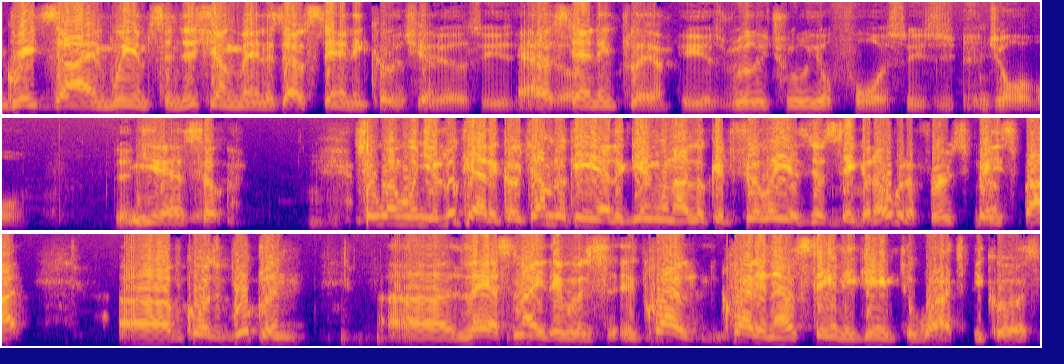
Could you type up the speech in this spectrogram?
great Zion Williamson. This young man is outstanding, coach. Yes, he is. He, outstanding uh, player. He is really, truly a force. He's enjoyable. Yeah, so so when, when you look at it, Coach, I'm looking at again when I look at Philly has just mm-hmm. taken over the first base yep. spot. Uh, of course, Brooklyn. Uh, last night it was quite quite an outstanding game to watch because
